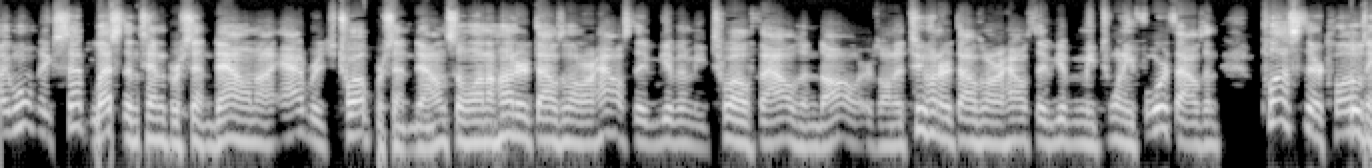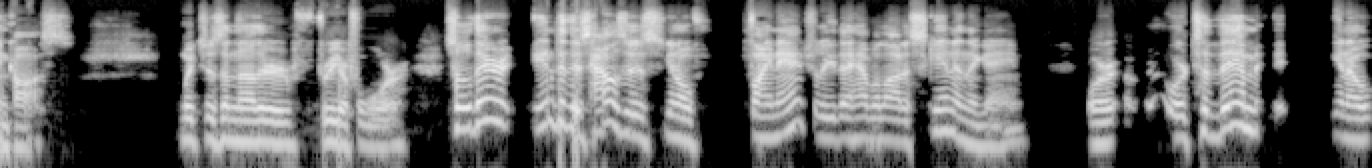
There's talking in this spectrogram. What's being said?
I won't accept less than ten percent down. I average twelve percent down. So on a hundred thousand dollar house, they've given me twelve thousand dollars. On a two hundred thousand dollar house, they've given me twenty four thousand plus their closing costs, which is another three or four. So they're into these houses, you know, financially they have a lot of skin in the game, or or to them, eh, you know,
